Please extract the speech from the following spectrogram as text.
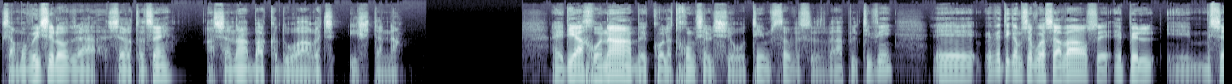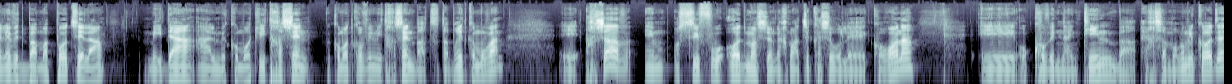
כשהמוביל שלו זה הסרט הזה, השנה בה כדור הארץ השתנה. הידיעה האחרונה בכל התחום של שירותים, services ו Apple TV, אה, הבאתי גם שבוע שעבר שאפל אה, משלבת במפות שלה מידע על מקומות להתחסן, מקומות קרובים להתחסן בארצות הברית כמובן. אה, עכשיו הם הוסיפו עוד משהו נחמד שקשור לקורונה, או COVID-19, איך שאמורים לקרוא את זה,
